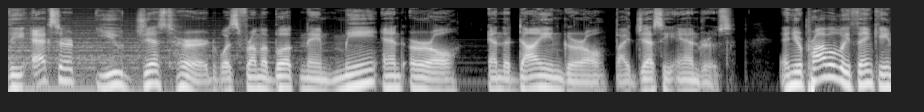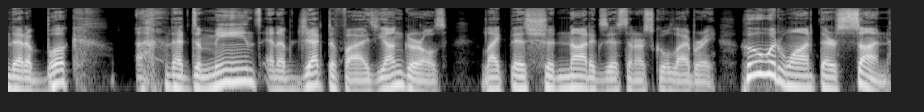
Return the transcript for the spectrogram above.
The excerpt you just heard was from a book named Me and Earl and the Dying Girl by Jesse Andrews. And you're probably thinking that a book that demeans and objectifies young girls like this should not exist in our school library. Who would want their son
